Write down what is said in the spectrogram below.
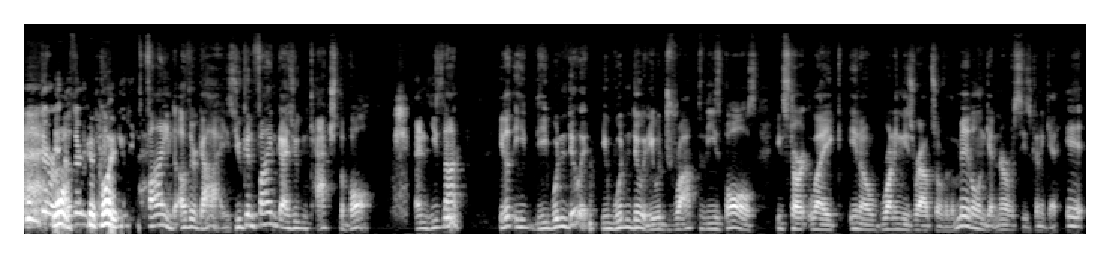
There are yeah, other, good you point. Can, you can find other guys. You can find guys who can catch the ball, and he's not. He, he he wouldn't do it. He wouldn't do it. He would drop these balls. He'd start like you know running these routes over the middle and get nervous. He's going to get hit.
